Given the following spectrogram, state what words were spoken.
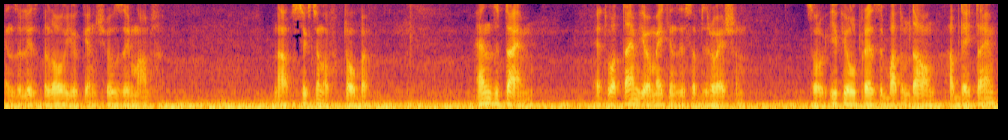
in the list below you can choose the month. Now 16th of October. And the time. At what time you are making this observation. So if you will press the button down update time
